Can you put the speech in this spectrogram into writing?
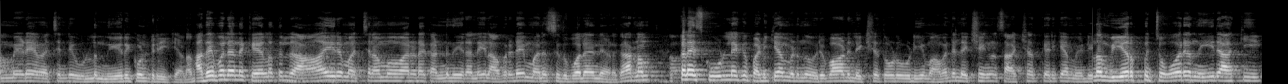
അമ്മയുടെയും അച്ഛന്റെയും ഉള്ളിൽ നീറിക്കൊണ്ടിരിക്കുകയാണ്. അതേപോലെ തന്നെ കേരളത്തിൽ ആയിരം അച്ഛനമ്മമാരുടെ കണ്ണുനീർ അല്ലെങ്കിൽ അവരുടെയും മനസ്സ് ഇതുപോലെ തന്നെയാണ്. കാരണം മക്കളെ സ്കൂളിലേക്ക് പഠിക്കാൻ വിടുന്ന ഒരുപാട് ലക്ഷ്യത്തോടു കൂടിയും അവന്റെ ലക്ഷ്യങ്ങൾ സാക്ഷാത്കരിക്കാൻ വേണ്ടി വിയർപ്പ് ചോര നീരാക്കി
